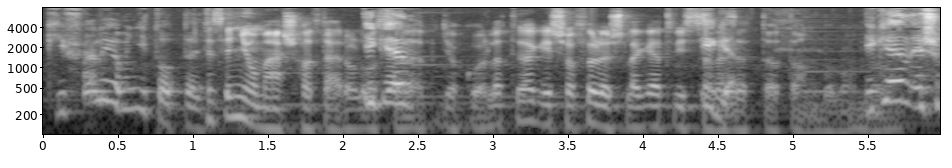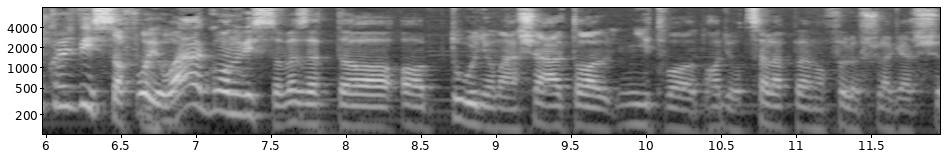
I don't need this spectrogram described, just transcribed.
kifelé, ami nyitott egy... Ez egy nyomás határoló Igen. szelep gyakorlatilag, és a fölösleget visszavezette Igen. a tankba gondolom. Igen, és akkor egy visszafolyó Aha. ágon visszavezette a, a túlnyomás által nyitva hagyott szelepen a fölösleges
